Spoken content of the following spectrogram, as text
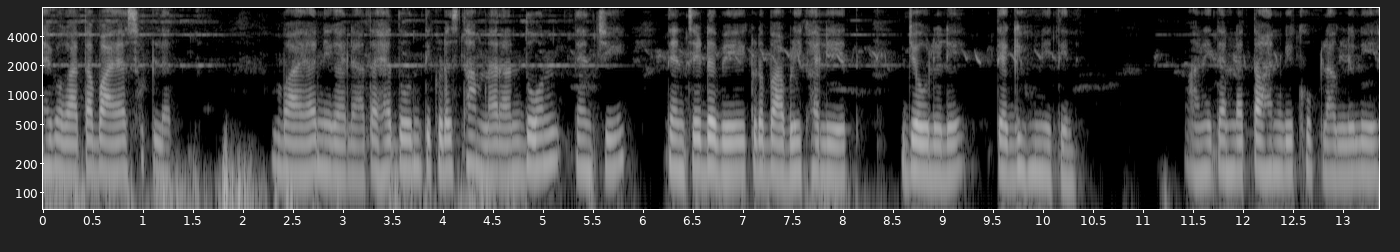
हे बघा आता बाया सुटल्यात. बाया निघाल्या. आता ह्या दोन तिकडंच थांबणार आणि दोन त्यांची त्यांचे डबे इकडं बाबळीखाली आहेत जेवलेले त्या घेऊन येतील. आणि त्यांना तहान बी खूप लागलेली आहे.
